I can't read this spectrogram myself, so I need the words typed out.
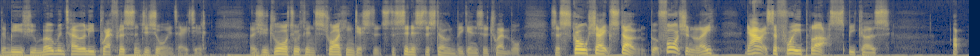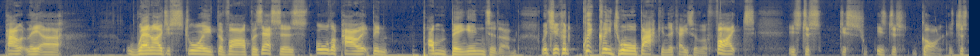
that leaves you momentarily breathless and disorientated. As you draw to within striking distance, the sinister stone begins to tremble. It's a skull-shaped stone, but fortunately, now it's a free plus because apparently, uh, when I destroyed the Vile Possessors, all the power it'd been pumping into them, which it could quickly draw back in the case of a fight, is just, just is just gone. It's just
